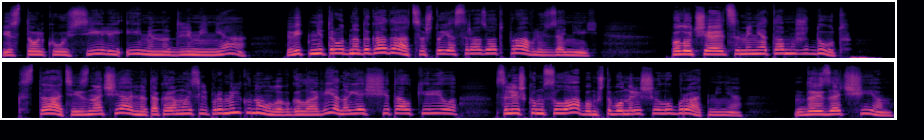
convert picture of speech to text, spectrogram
И столько усилий именно для меня, ведь нетрудно догадаться, что я сразу отправлюсь за ней. Получается, меня там ждут. Кстати, изначально такая мысль промелькнула в голове, но я считал Кирилла слишком слабым, чтобы он решил убрать меня — да и зачем?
